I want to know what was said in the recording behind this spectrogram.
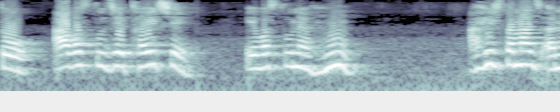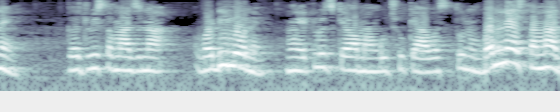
તો આ વસ્તુ જે થઈ છે, એ વસ્તુને હું આહિર સમાજ અને ગજવી સમાજના વડીલોને હું એટલું જ કહેવા માંગુ છું કે આ વસ્તુનું બંને સમાજ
